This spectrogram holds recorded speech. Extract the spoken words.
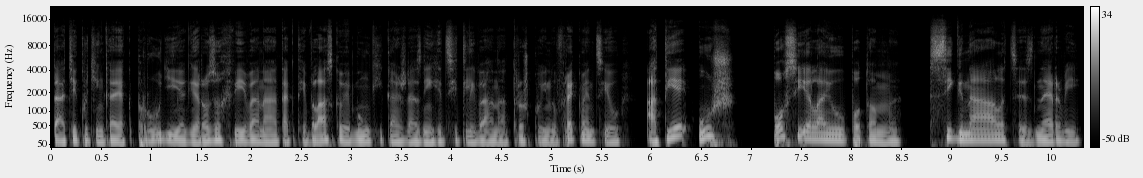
tá tekutinka, jak prúdi, jak je rozochvievaná, tak tie vláskové bunky, každá z nich je citlivá na trošku inú frekvenciu a tie už posielajú potom signál cez nervy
